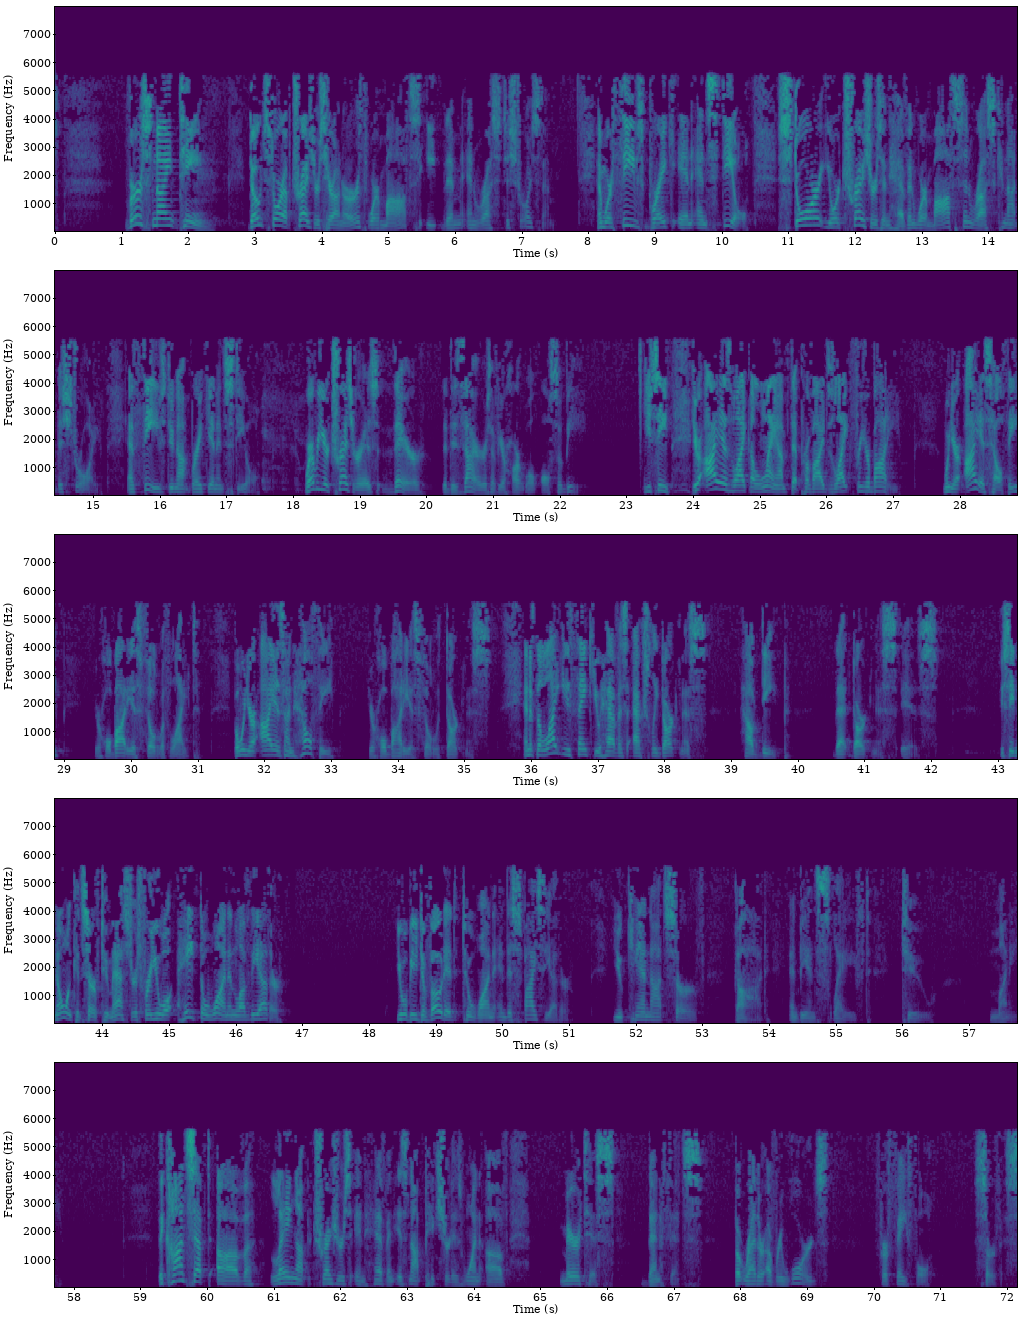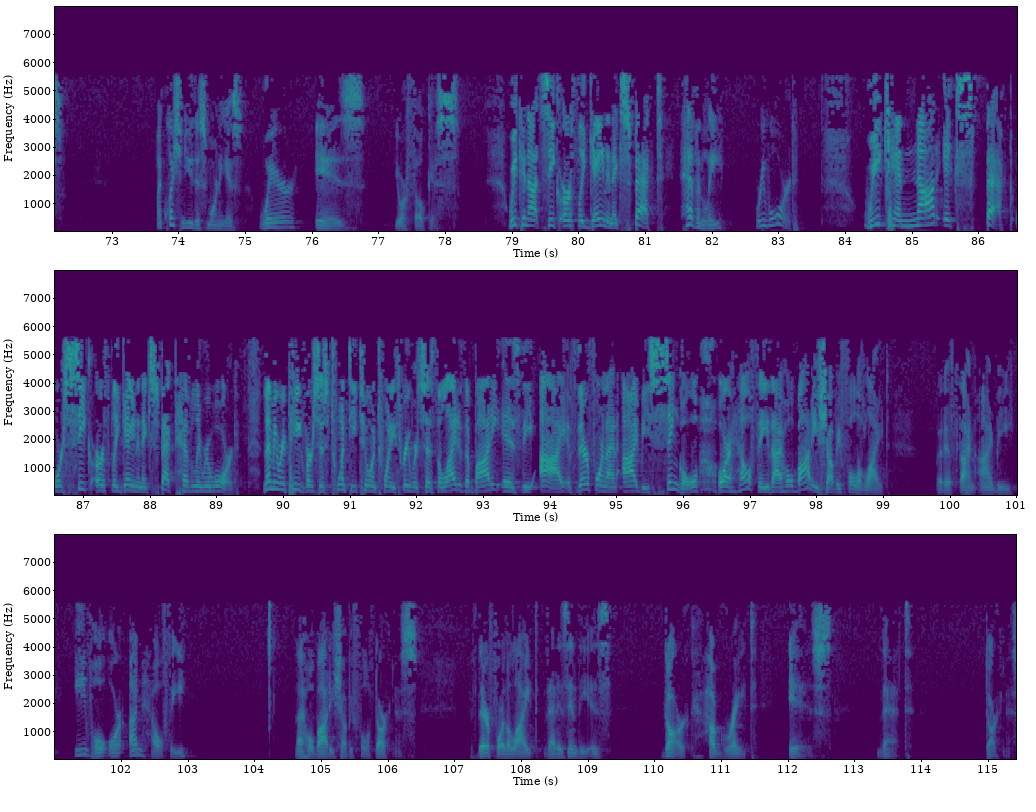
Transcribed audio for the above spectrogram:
Verse 19. Don't store up treasures here on earth where moths eat them and rust destroys them, and where thieves break in and steal. Store your treasures in heaven where moths and rust cannot destroy, and thieves do not break in and steal. Wherever your treasure is, there the desires of your heart will also be. You see, your eye is like a lamp that provides light for your body. When your eye is healthy, your whole body is filled with light. But when your eye is unhealthy, your whole body is filled with darkness. And if the light you think you have is actually darkness, how deep that darkness is. You see, no one can serve two masters, for you will hate the one and love the other. You will be devoted to one and despise the other. You cannot serve God and be enslaved to money. The concept of laying up treasures in heaven is not pictured as one of meritorious benefits, but rather of rewards for faithful service. My question to you this morning is where is your focus? We cannot seek earthly gain and expect heavenly reward. We cannot expect or seek earthly gain and expect heavenly reward. Let me repeat verses 22 and 23 where it says, The light of the body is the eye. If therefore thine eye be single or healthy, thy whole body shall be full of light. But if thine eye be evil or unhealthy, thy whole body shall be full of darkness. If therefore the light that is in thee is dark, how great is that darkness.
